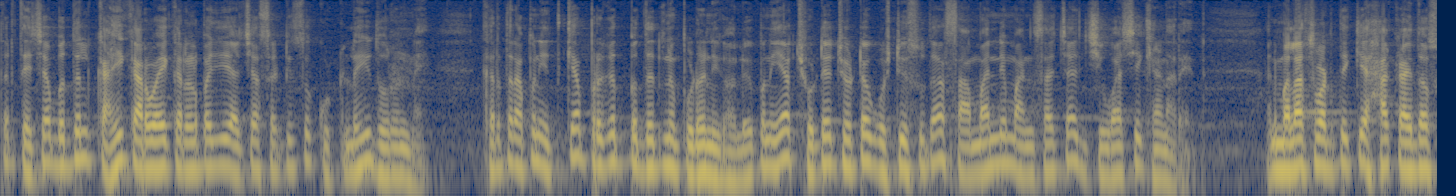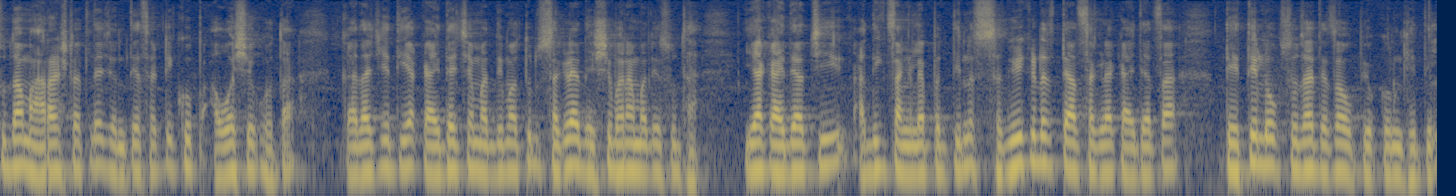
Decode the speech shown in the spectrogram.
तर त्याच्याबद्दल काही कारवाई करायला पाहिजे याच्यासाठीचं कुठलंही धोरण नाही. खरं तर आपण इतक्या प्रगत पद्धतीनं पुढं निघालो आहे पण या छोट्या छोट्या गोष्टीसुद्धा सामान्य माणसाच्या जीवाशी खेळणार आहेत. आणि मला असं वाटतं की हा कायदासुद्धा महाराष्ट्रातल्या जनतेसाठी खूप आवश्यक होता. कदाचित या कायद्याच्या माध्यमातून सगळ्या देशभरामध्ये सुद्धा या कायद्याची अधिक चांगल्या पद्धतीनं सगळीकडेच त्या सगळ्या कायद्याचा तेथे लोकसुद्धा त्याचा उपयोग करून घेतील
